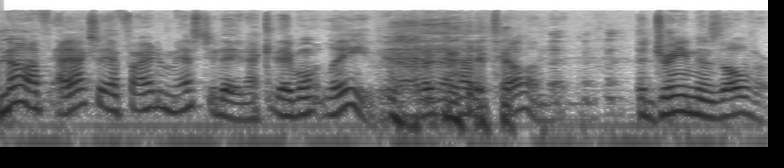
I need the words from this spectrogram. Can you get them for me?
no, I- actually, I fired them yesterday, and I, they won't leave. I don't know how to tell them the dream is over.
